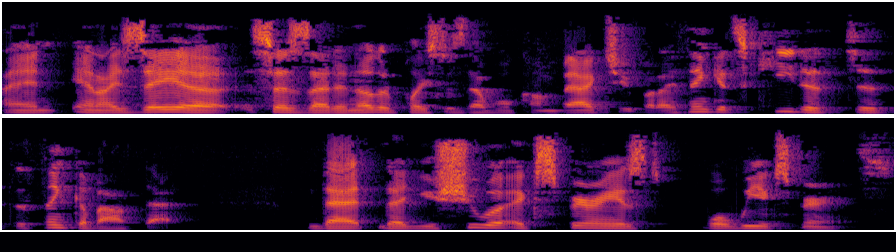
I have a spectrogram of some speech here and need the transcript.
And and Isaiah says that in other places that we'll come back to, but I think it's key to, to, to think about that. That that Yeshua experienced what we experience.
